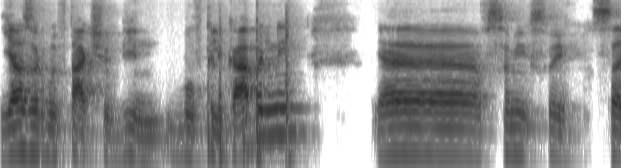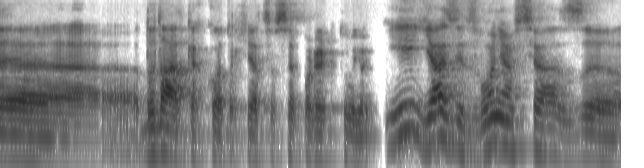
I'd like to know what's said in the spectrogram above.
Я зробив так, щоб він був клікабельний. Е, В самих своїх це додатках, котрих я це все проєктую, і я зідзвонявся з е,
